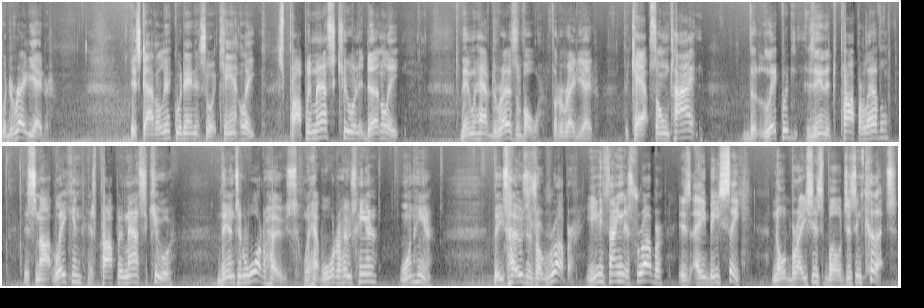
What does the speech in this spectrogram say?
with the radiator. It's got a liquid in it so it can't leak. It's properly mounted secure and it doesn't leak. Then we have the reservoir for the radiator. The cap's on tight, the liquid is in at the proper level, it's not leaking, it's properly mounted secure. Then to the water hose. We have water hose here, one here. These hoses are rubber. Anything that's rubber is ABC. No abrasions, bulges, and cuts.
